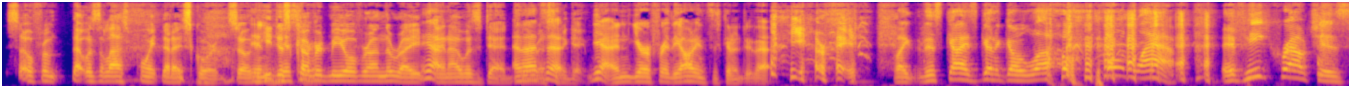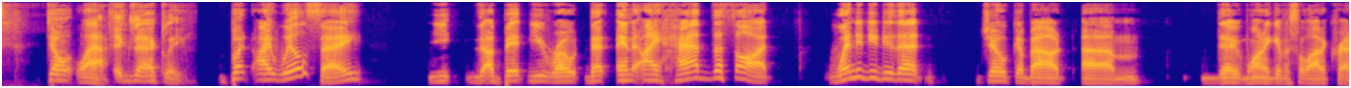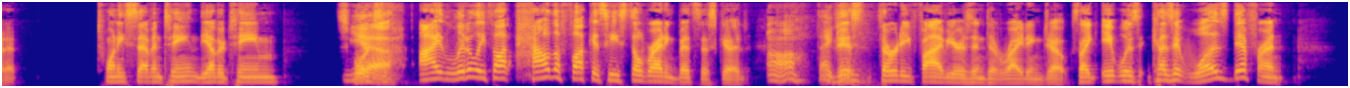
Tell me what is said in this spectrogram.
So from that was the last point that I scored. So In he just history. covered me over on the right, Yeah. and I was dead for and the that's rest it. of the game. Yeah, and you're afraid the audience is going to do that. yeah, right. like this guy's going to go low. don't laugh. If he crouches, don't laugh. Exactly. But I will say, a bit you wrote that, and I had the thought. When did you do that joke about um, they want to give us a lot of credit? 2017, the other team. Sports Yeah. I literally thought, how the fuck is he still writing bits this good? Oh, thank you this 35 years into writing jokes. Like it was because it was different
